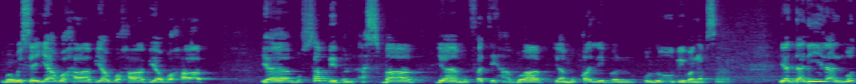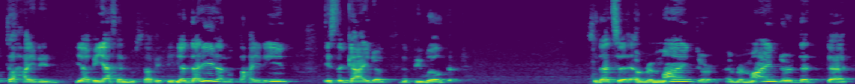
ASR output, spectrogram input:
When we say, Ya Wahhab, Ya Wahhab, Ya Wahhab, Ya Musabbibul Asbab, Ya Mufattih Abwab, Ya Muqallibul Qulubi wal Absar, Ya Dalil al Muttahirin, Ya Ghiyath al Mustaghithin. Ya Dalil al Muttahirin is the guide of the bewildered. So that's a, a reminder, a reminder that the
